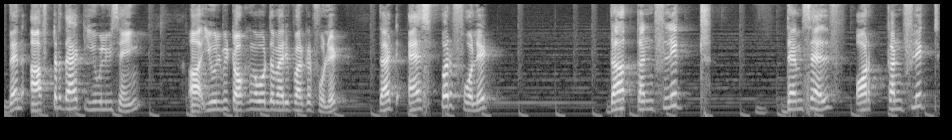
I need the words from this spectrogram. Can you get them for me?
then after that, you will be saying, uh, you will be talking about the Mary Parker Follett that as per Follett, the conflict themselves or conflict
